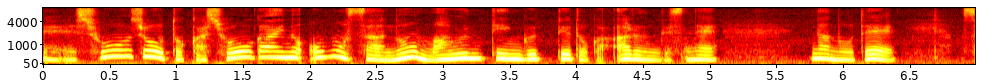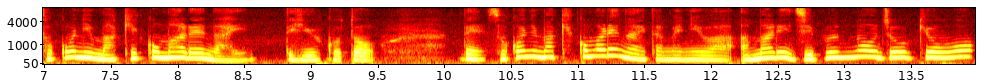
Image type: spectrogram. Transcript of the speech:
えー、症状とか障害の重さのマウンティングっていうのがあるんですね。なのでそこに巻き込まれないっていうことでそこに巻き込まれないためにはあまり自分の状況を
